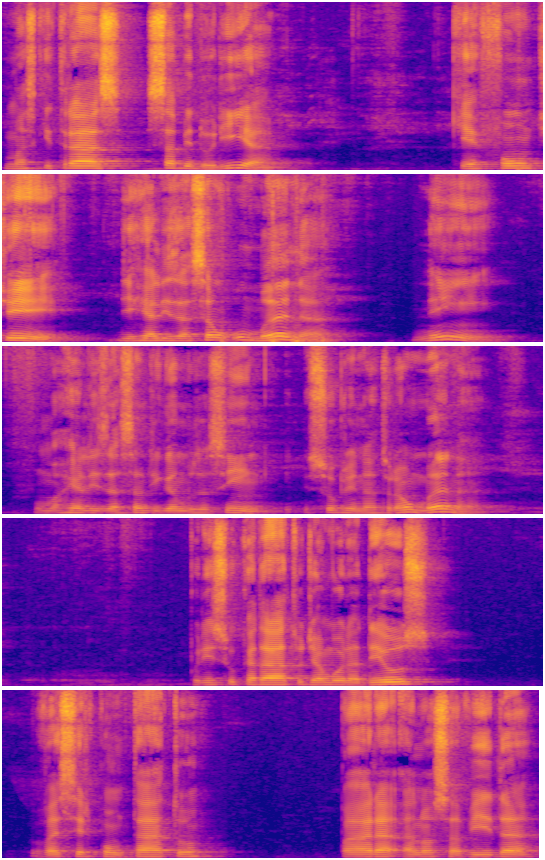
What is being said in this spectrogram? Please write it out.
mas que traz sabedoria, que é fonte de realização humana, nem uma realização, digamos assim, sobrenatural humana, por isso, cada ato de amor a Deus vai ser contato para a nossa vida,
